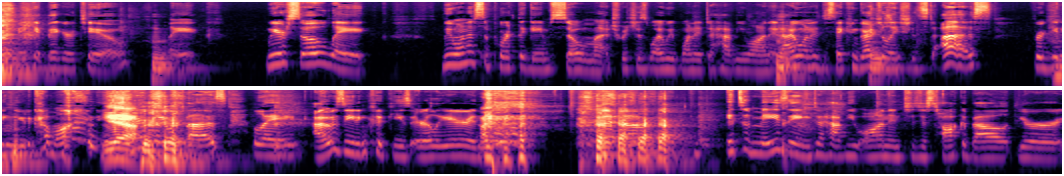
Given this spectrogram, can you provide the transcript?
hope to make it bigger too. Hmm. Like we're so like we want to support the game so much, which is why we wanted to have you on. And I Hmm. wanted to say congratulations to us for getting you to come on Yeah. with us. Like I was eating cookies earlier and like, But, um, it's amazing to have you on and to just talk about your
